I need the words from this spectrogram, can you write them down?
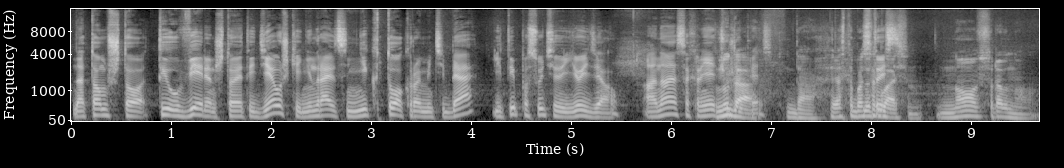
На том, что ты уверен, что этой девушке не нравится никто, кроме тебя, и ты, по сути, ее идеал. Она сохраняет ну чужой да, пресс. да, я с тобой ну, согласен, есть... но все равно,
